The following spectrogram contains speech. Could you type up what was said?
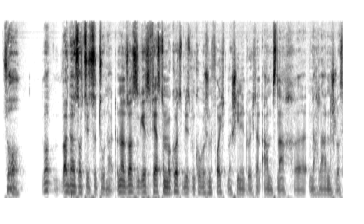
So, weil man sonst nichts zu tun hat. Und ansonsten gehst, fährst du mal kurz mit diesem komischen Feuchtmaschine durch, dann abends nach, äh, nach Ladenschluss.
